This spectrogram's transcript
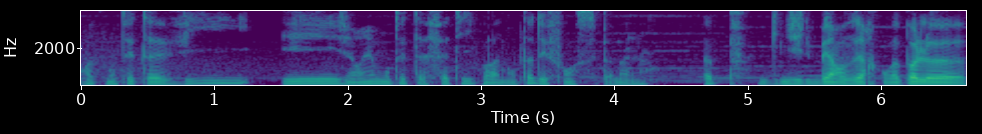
On va te monter ta vie, et j'ai rien monté ta fatigue. Ouais, non, ta défense, c'est pas mal. Hop, Genji le berserk, on va pas le,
